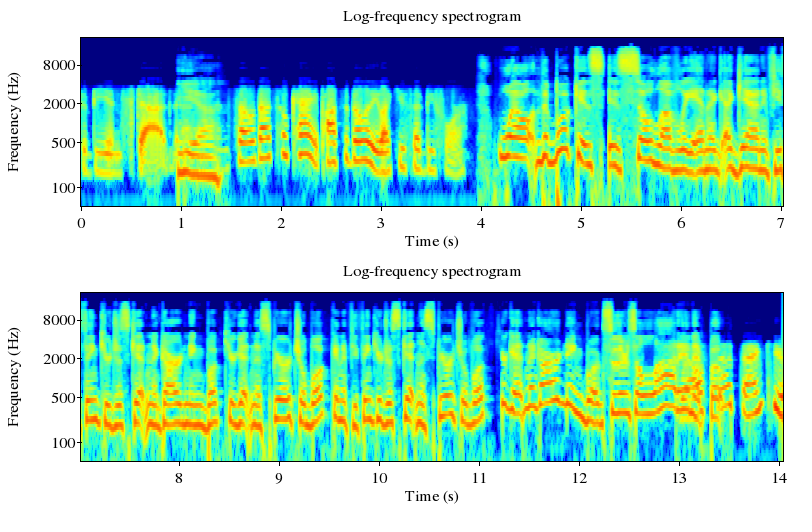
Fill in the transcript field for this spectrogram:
to be instead. And, Yeah. And so that's okay. Possibility, like you said before. Well, the book is is so lovely, and again, if you think you're just getting a gardening book, you're getting a spiritual book, and if you think you're just getting a spiritual book, you're getting a gardening book. So there's a lot in it. But said. Thank you.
